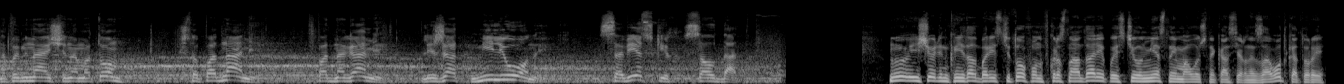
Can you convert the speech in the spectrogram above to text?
напоминающая нам о том, что под нами, под ногами лежат миллионы советских солдат. Ну, еще один кандидат Борис Титов, он в Краснодаре посетил местный молочный консервный завод, который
